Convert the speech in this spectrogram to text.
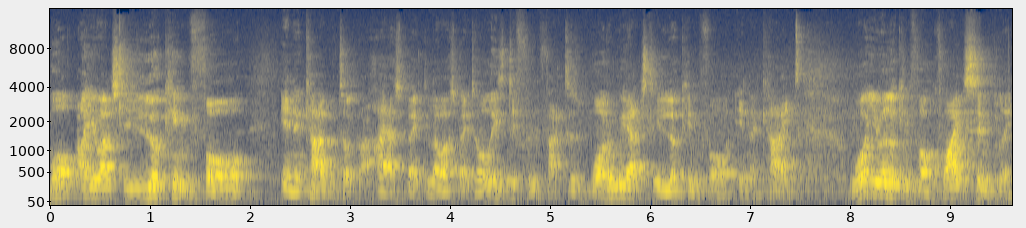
what are you actually looking for in a kite? We talked about high aspect, low aspect, all these different factors. What are we actually looking for in a kite? What you are looking for, quite simply,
